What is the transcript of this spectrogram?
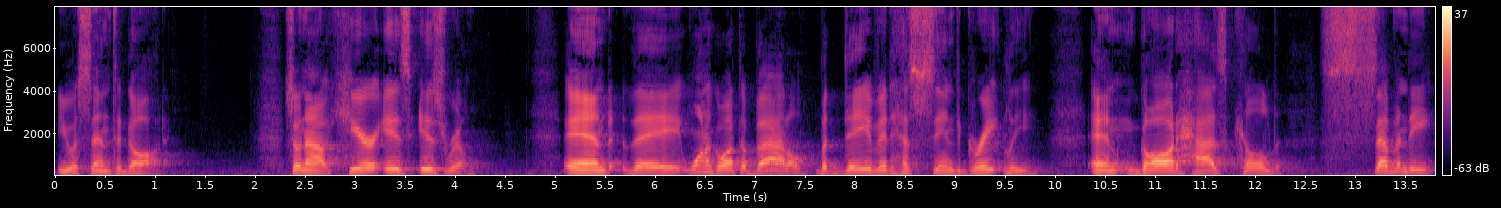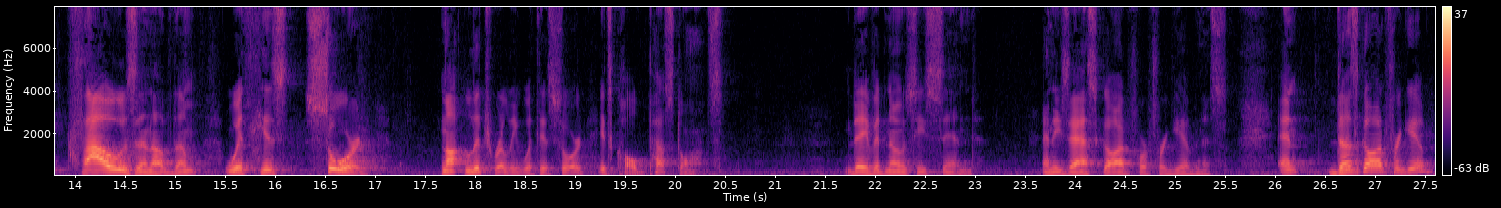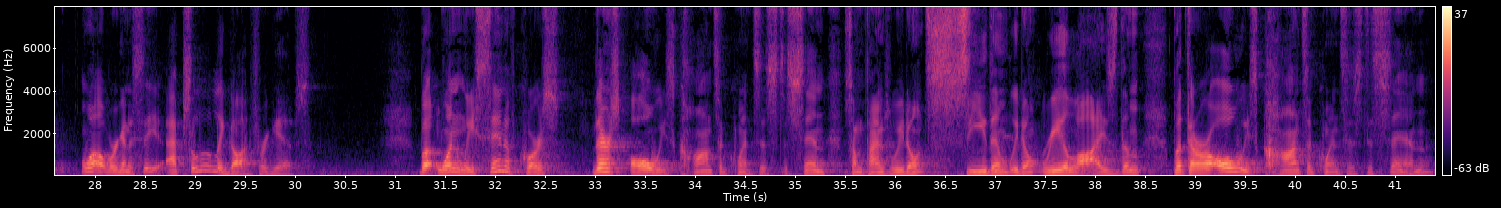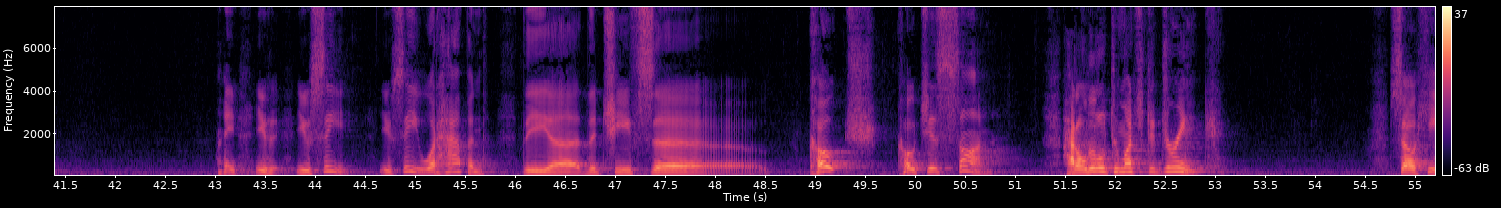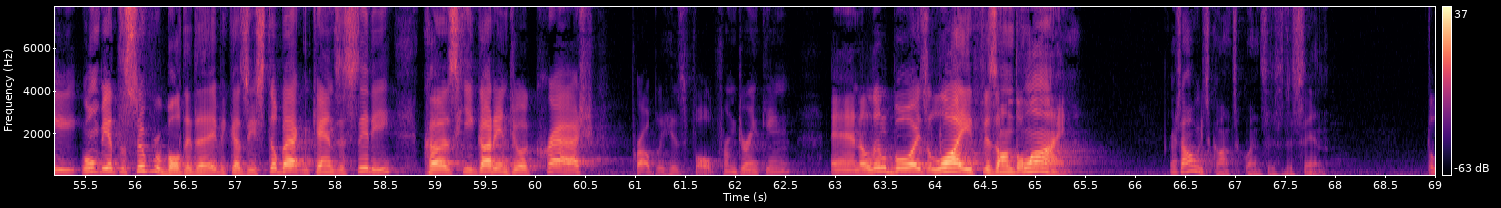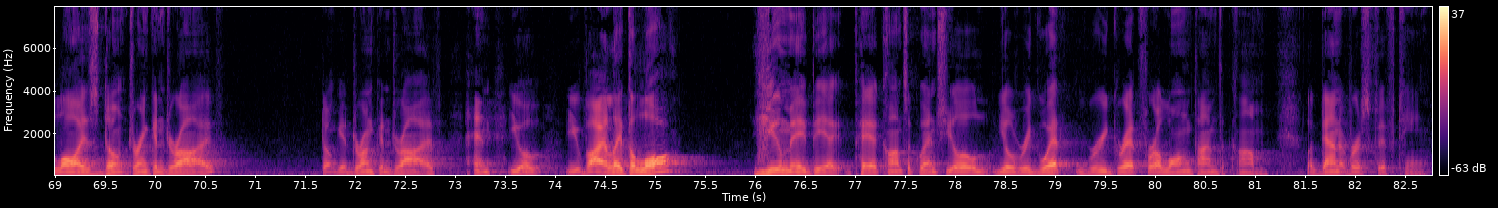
you ascend to God. So now here is Israel. And they want to go out to battle, but David has sinned greatly, and God has killed 70,000 of them with his sword. Not literally with his sword, it's called pestilence. David knows he's sinned, and he's asked God for forgiveness. And does God forgive? Well, we're going to see. Absolutely, God forgives. But when we sin, of course, there's always consequences to sin. Sometimes we don't see them, we don't realize them, but there are always consequences to sin. You, you see, you see what happened. The, uh, the Chiefs' uh, coach, coach's son, had a little too much to drink. So he won't be at the Super Bowl today because he's still back in Kansas City because he got into a crash, probably his fault from drinking, and a little boy's life is on the line. There's always consequences to sin. The law is don't drink and drive, don't get drunk and drive, and you, you violate the law, you may be, pay a consequence you'll, you'll regret, regret for a long time to come. Look down at verse 15.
